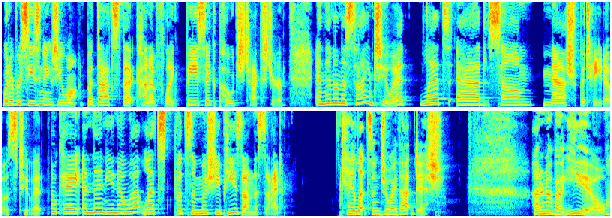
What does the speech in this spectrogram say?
whatever seasonings you want, but that's that kind of like basic poached texture. And then on the side to it, let's add some mashed potatoes to it. Okay, and then you know what? Let's put some mushy peas on the side. Okay, let's enjoy that dish. I don't know about you,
